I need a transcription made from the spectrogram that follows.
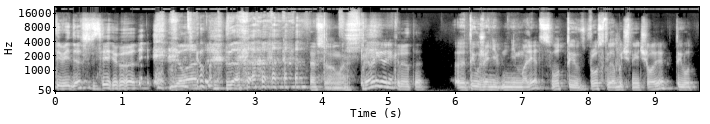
Ты ведешь все его дела. Да. Да, все нормально. Говори, говори. Круто. Э, Ты уже не, не малец, вот ты взрослый обычный человек, ты вот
